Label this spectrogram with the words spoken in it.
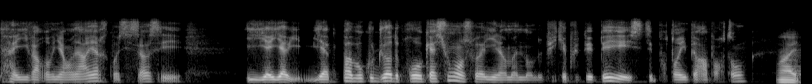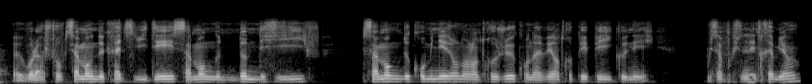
bah, il va revenir en arrière, quoi. C'est ça, c'est il n'y a, pas beaucoup de joueurs de provocation en soi, il a maintenant, depuis qu'il n'y a plus PP, et c'était pourtant hyper important. Ouais. Euh, voilà, je trouve que ça manque de créativité, ça manque d'hommes décisifs, ça manque de combinaison dans l'entrejeu qu'on avait entre PP et Iconé, où ça fonctionnait très bien.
